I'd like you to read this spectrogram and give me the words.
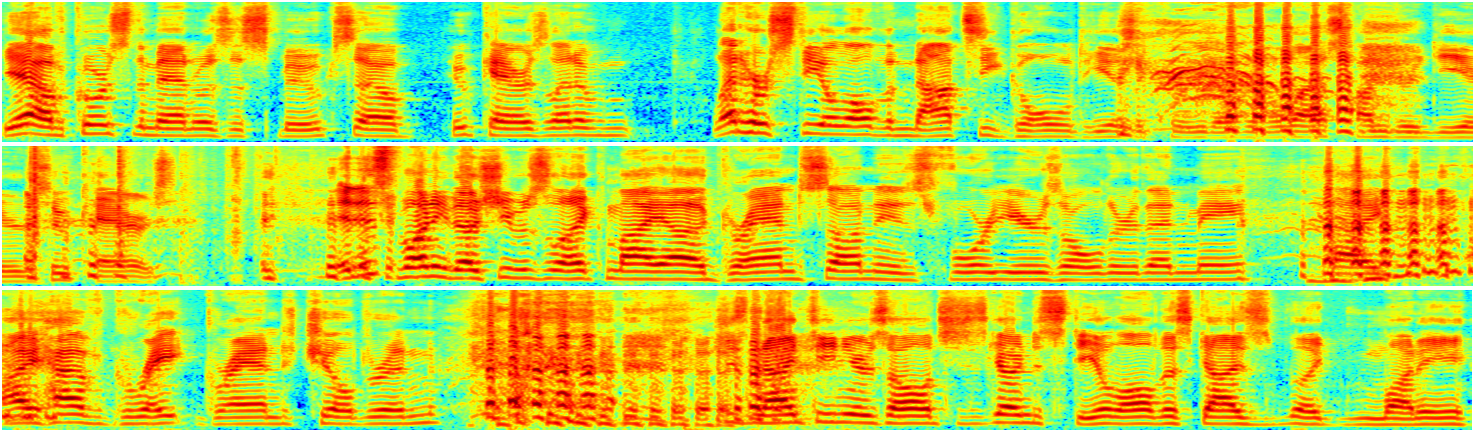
Yeah, of course the man was a spook. So who cares? Let him, let her steal all the Nazi gold he has accrued over the last hundred years. Who cares? It is funny though. She was like, "My uh, grandson is four years older than me. I, I have great grandchildren. She's 19 years old. She's going to steal all this guy's like money,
